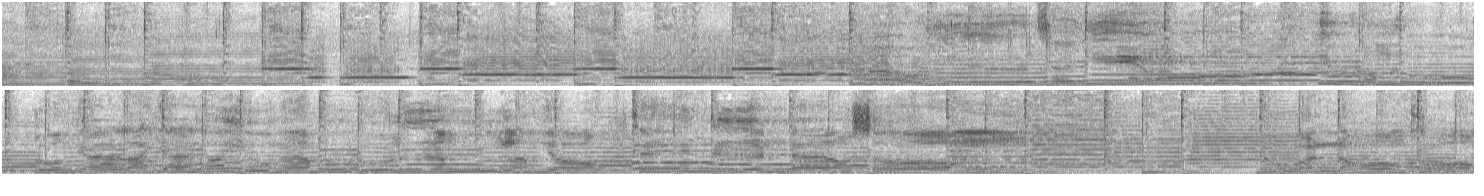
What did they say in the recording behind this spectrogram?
างทุ่งทองข้าวยืนสย น้องครอง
